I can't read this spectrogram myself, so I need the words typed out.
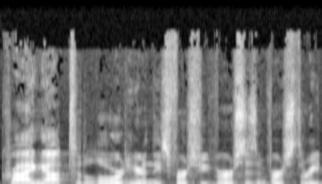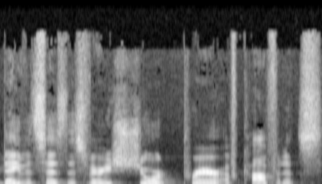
crying out to the Lord here in these first few verses. In verse 3, David says this very short prayer of confidence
